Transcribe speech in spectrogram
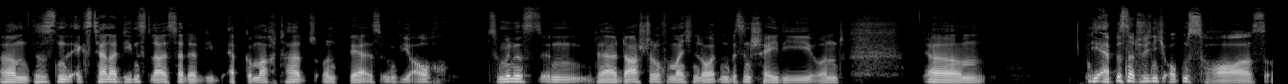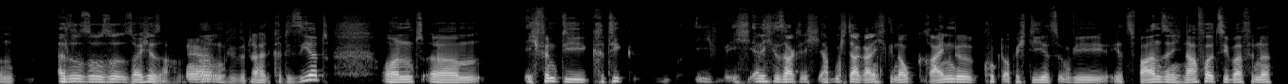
ähm, das ist ein externer Dienstleister, der die App gemacht hat und der ist irgendwie auch zumindest in der Darstellung von manchen Leuten ein bisschen shady und ähm, die App ist natürlich nicht Open Source und also so, so solche Sachen. Ne? Ja. Ne? Irgendwie wird da halt kritisiert und ähm, ich finde die Kritik ich, ich ehrlich gesagt, ich habe mich da gar nicht genau reingeguckt, ob ich die jetzt irgendwie jetzt wahnsinnig nachvollziehbar finde.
